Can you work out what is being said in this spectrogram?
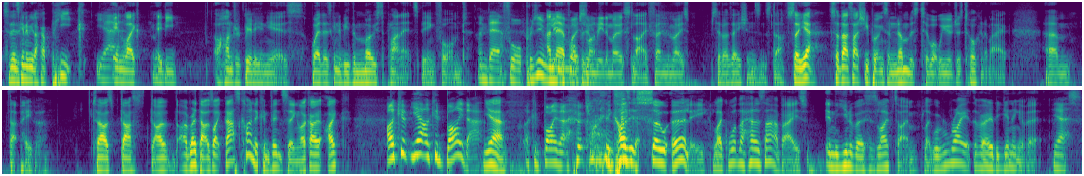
So there's going to be like a peak Yeah. in like maybe 100 billion years where there's going to be the most planets being formed and therefore presumably and the therefore most presumably the most life and the most civilizations and stuff. So yeah, so that's actually putting some numbers to what we were just talking about. Um, that paper. So that was that's I, I read that. I was like, that's kind of convincing. Like I, I I could yeah I could buy that. yeah, I could buy that hook line because it's so early. Like what the hell is that about? It's in the universe's lifetime. Like we're right at the very beginning of it, yes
